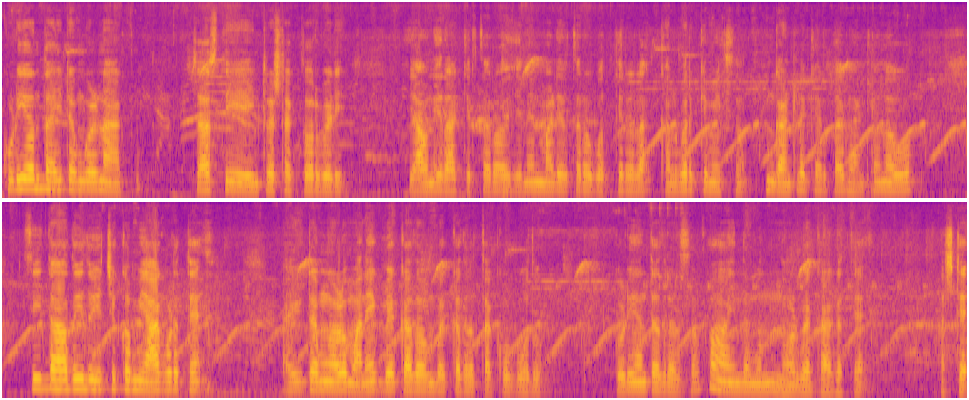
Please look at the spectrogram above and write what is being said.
ಕುಡಿಯೋಂಥ ಐಟಮ್ಗಳನ್ನ ಜಾಸ್ತಿ ಇಂಟ್ರೆಸ್ಟಾಗಿ ತೋರಬೇಡಿ. ಯಾವ ನೀರು ಹಾಕಿರ್ತಾರೋ, ಏನೇನು ಮಾಡಿರ್ತಾರೋ ಗೊತ್ತಿರಲ್ಲ. ಕಲಬೆರಕೆ ಮಿಕ್ಸು ಗಂಟ್ಲು ಕೆರೆತ, ಗಂಟ್ಲು ನೋವು. ಶೀತ ಅದು ಇದು ಹೆಚ್ಚು ಕಮ್ಮಿ ಆಗಿಬಿಡುತ್ತೆ. ಐಟಮ್ಗಳು ಮನೆಗೆ ಬೇಕಾದವ್ ಬೇಕಾದ್ರೆ ತಗೋಬೋದು ಕುಡಿಯೋಂಥದ್ರಲ್ಲಿ ಸ್ವಲ್ಪ ಹಿಂದೆ ಮುಂದೆ ನೋಡಬೇಕಾಗತ್ತೆ. ಅಷ್ಟೇ.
